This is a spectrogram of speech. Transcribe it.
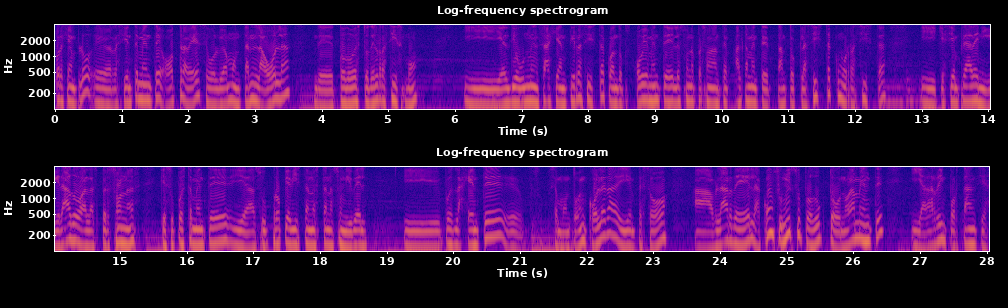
Por ejemplo, eh, recientemente otra vez se volvió a montar en la ola de todo esto del racismo y él dio un mensaje antirracista cuando pues, obviamente él es una persona altamente tanto clasista como racista y que siempre ha denigrado a las personas que supuestamente y a su propia vista no están a su nivel y pues la gente eh, pues, se montó en cólera y empezó a hablar de él, a consumir su producto nuevamente y a darle importancia,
